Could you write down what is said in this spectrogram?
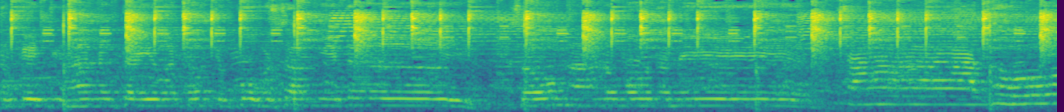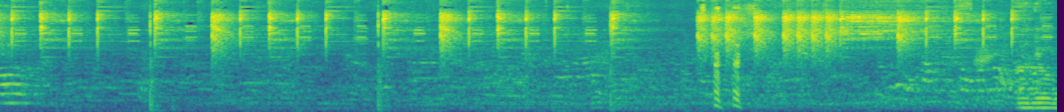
ប្រគេជាហានិកៃវត្ថុចំពោះព្រះសង្ឃនេះទៅសូមអនុមោទនាសា ធុអញោម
